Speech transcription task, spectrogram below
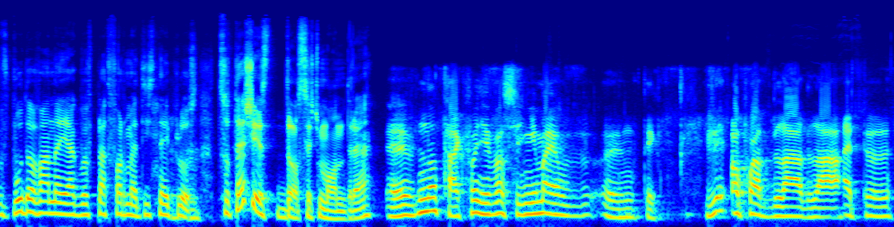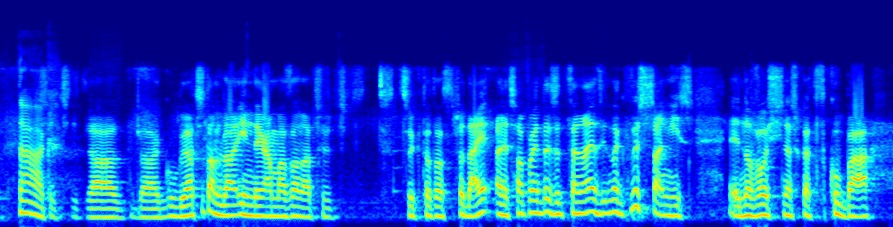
wbudowane jakby w platformę Disney Plus, mhm. co też jest dosyć mądre. E, no tak, ponieważ nie mają tych opłat dla, dla Apple, tak. czy, czy dla, dla Google'a, czy tam dla innych Amazona, czy, czy, czy kto to sprzedaje, ale trzeba pamiętać, że cena jest jednak wyższa niż e, nowości na przykład Scuba e,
